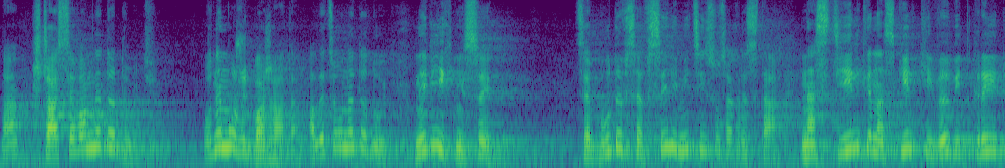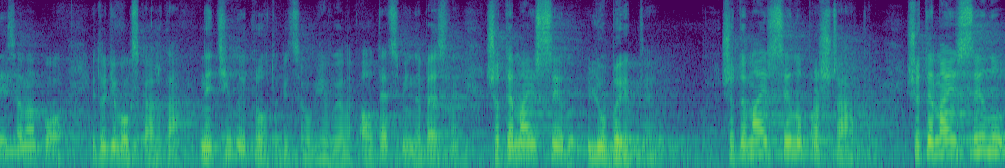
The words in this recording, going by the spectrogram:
Да? Щастя вам не дадуть. Вони можуть бажати, але цього не дадуть. Не в їхній силі. Це буде все в силі міці Ісуса Христа. Настільки, наскільки ви відкриєтеся над Богом. І тоді Бог скаже, так, не тіло і кров тобі це об'явили, а Отець мій Небесний, що ти маєш силу любити, що ти маєш силу прощати, що ти маєш силу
